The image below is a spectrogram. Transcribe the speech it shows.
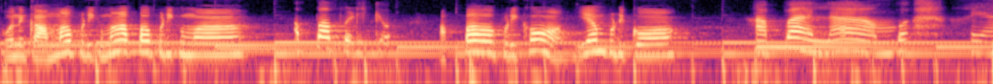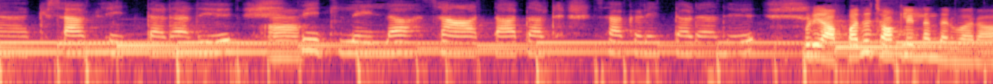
உனக்கு அம்மா பிடிக்குமா அப்பா பிடிக்குமா? அப்பா பிடிக்கும். அப்பாவை பிடிக்கும்? ஏன் பிடிக்கும்? அப்பா எல்லாம் சாக்லேட் தராது ஆ. வீட்டில் எல்லாம் தாத்தா சாக்லேட் தராது இப்படி அப்பா தான் சாக்லேட்லாம் தருவாரா?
